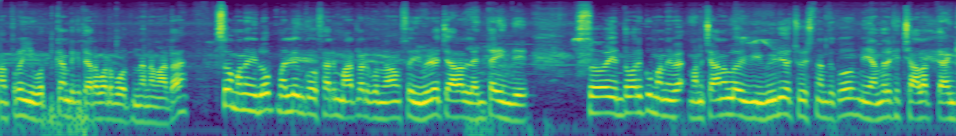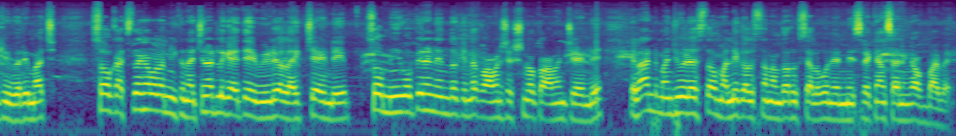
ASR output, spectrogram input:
మాత్రం ఈ ఉత్కంఠకి తెరబడబోతుంది అన్నమాట. సో మనం ఈ లోపు మళ్ళీ ఇంకోసారి మాట్లాడుకుందాం. సో ఈ వీడియో చాలా లెంత్ అయింది. సో ఇంతవరకు మన మన ఛానల్లో ఈ వీడియో చూసినందుకు మీ అందరికీ చాలా thank you very much so ఖచ్చితంగా కూడా మీకు నచ్చినట్లుగా అయితే ఈ వీడియో లైక్ చేయండి. సో మీ ఒపీనియన్ ఎందుకు కింద కామెంట్ సెక్షన్లో కామెంట్ చేయండి. ఇలాంటి మంచి వీడియోస్తో మళ్ళీ కలుస్తాను. అంతవరకు సెలవు. నేను మీ Srikanth signing off bye bye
